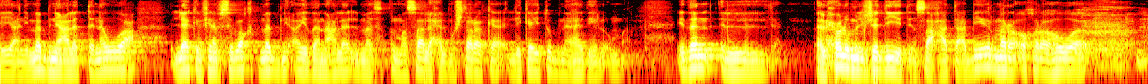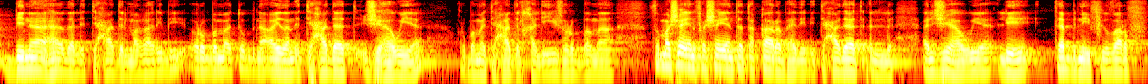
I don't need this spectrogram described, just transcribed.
يعني مبني على التنوع لكن في نفس الوقت مبني أيضا على المصالح المشتركة لكي تبنى هذه الأمة. إذا الحلم الجديد إن صح التعبير. مرة أخرى هو بناء هذا الاتحاد المغاربي ربما تبنى أيضا اتحادات جهوية ربما اتحاد الخليج ربما ثم شيئا فشيئا تتقارب هذه الاتحادات الجهوية لتبني في ظرف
